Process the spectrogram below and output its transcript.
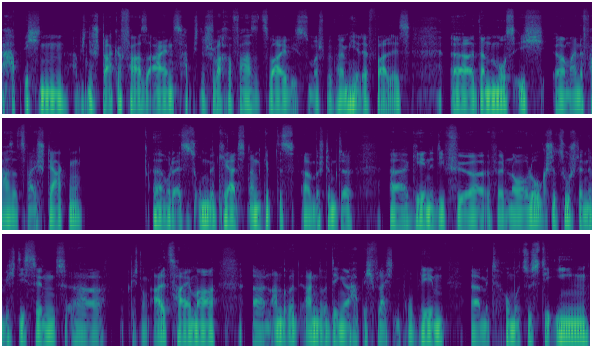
habe ich, ein, hab ich eine starke Phase 1, habe ich eine schwache Phase 2, wie es zum Beispiel bei mir der Fall ist, äh, dann muss ich äh, meine Phase 2 stärken oder ist es umgekehrt, dann gibt es äh, bestimmte äh, Gene, die für, für neurologische Zustände wichtig sind, äh, Richtung Alzheimer, äh, andere, andere Dinge habe ich vielleicht ein Problem äh, mit Homozystein,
